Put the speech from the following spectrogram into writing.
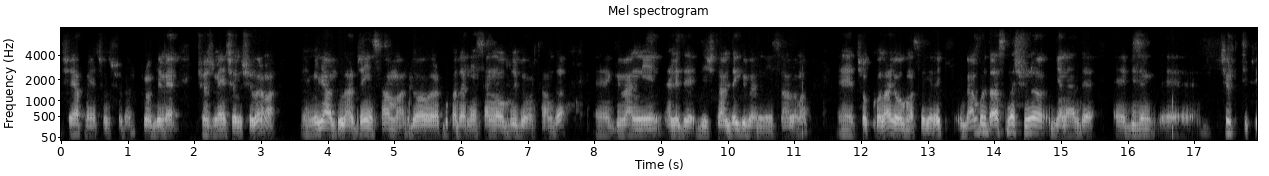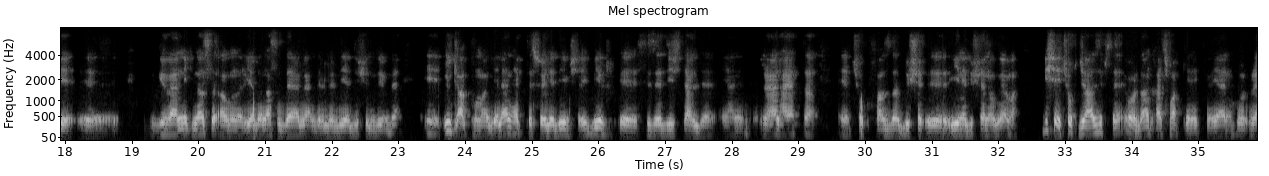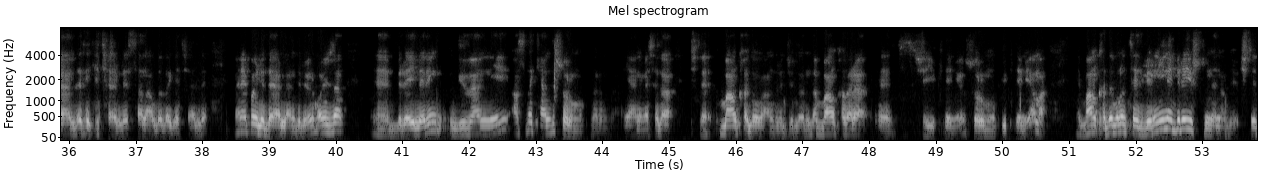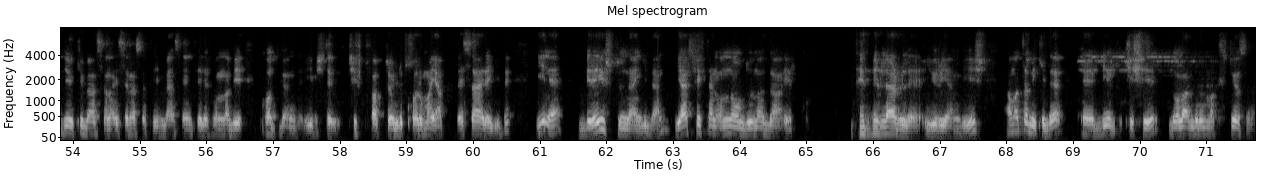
şey yapmaya çalışıyorlar. Problemi çözmeye çalışıyorlar ama e, milyarlarca insan var. Doğal olarak bu kadar insanın olduğu bir ortamda e, güvenliği, hele de dijitalde güvenliği sağlamak e, çok kolay olmasa gerek. Ben burada aslında şunu genelde e, bizim e, Türk tipi e, güvenlik nasıl alınır ya da nasıl değerlendirilir diye düşündüğümde e, ilk aklıma gelen hep de söylediğim şey bir e, size dijitalde yani real hayatta e, çok fazla düşe, e, yine düşen oluyor ama bir şey çok cazipse oradan kaçmak gerekiyor. Yani bu realde de geçerli, sanalda da geçerli. Ben hep öyle değerlendiriyorum. O yüzden e, bireylerin güvenliği aslında kendi sorumluluklarında. Yani mesela işte banka dolandırıcılarında bankalara e, şey yükleniyor, sorumluluk yükleniyor ama e, bankada bunun tedbirini yine birey üstünden alıyor. İşte diyor ki ben sana SMS atayım, ben senin telefonuna bir kod göndereyim, işte çift faktörlü koruma yap vesaire gibi. Yine birey üstünden giden, gerçekten onun olduğuna dair tedbirlerle yürüyen bir iş. Ama tabii ki de e, bir kişi dolandırılmak istiyorsa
